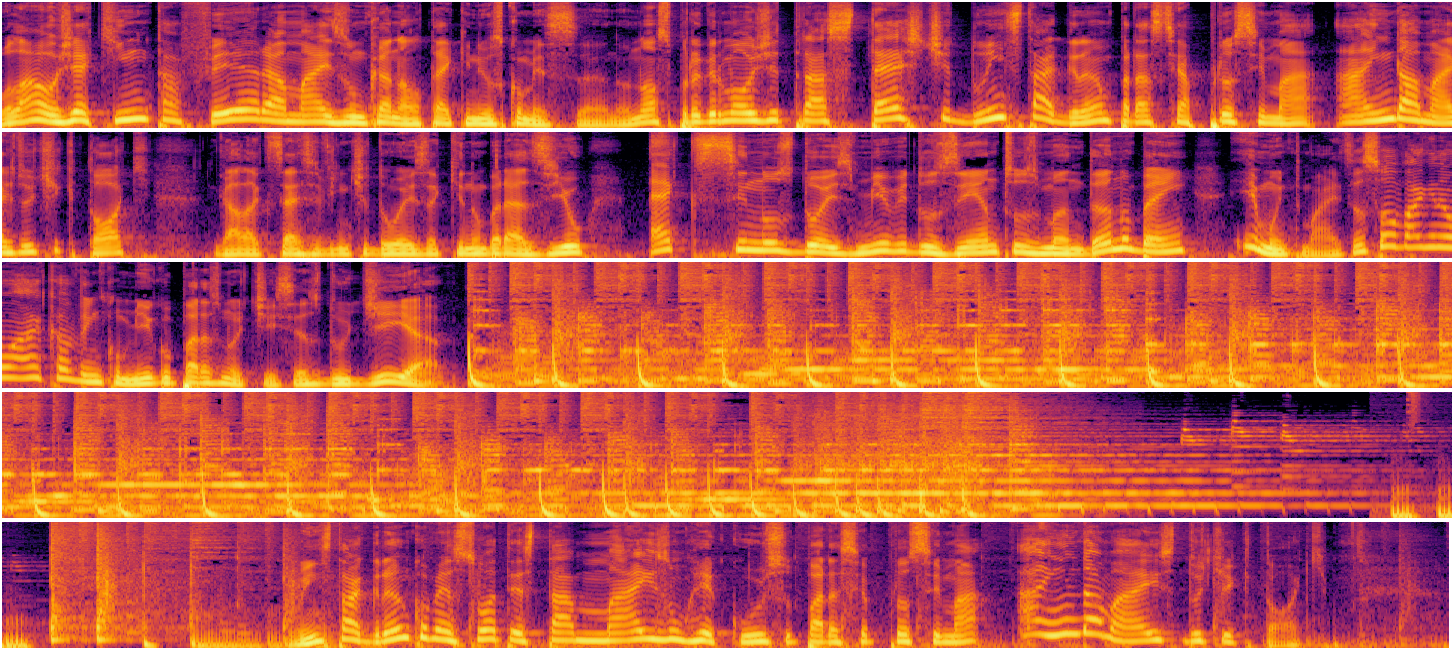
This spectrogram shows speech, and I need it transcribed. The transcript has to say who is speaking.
Speaker 1: Olá, hoje é quinta-feira, mais um Canal Tech News começando. Nosso programa hoje traz teste do Instagram para se aproximar ainda mais do TikTok, Galaxy S22 aqui no Brasil, Exynos 2200 mandando bem e muito mais. Eu sou Wagner Waka, vem comigo para as notícias do dia. O Instagram começou a testar mais um recurso para se aproximar ainda mais do TikTok.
